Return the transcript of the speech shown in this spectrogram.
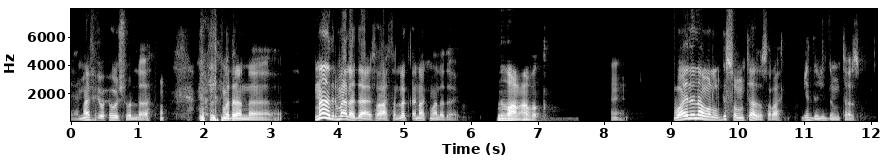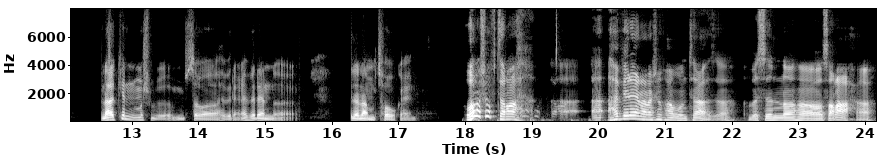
يعني ما في وحوش ولا ولا مثلا آه، ما أدري ما له داعي صراحة اللقطه هناك ما له داعي. نظام عبط. والا لا والله القصة ممتازة صراحة جدا جدا ممتازة. لكن مش بمستوى هيفرين هيفرين آه، إلى الآن متفوق يعني. والله شوف ترى هافيرين أنا أشوفها ممتازة بس انه صراحة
